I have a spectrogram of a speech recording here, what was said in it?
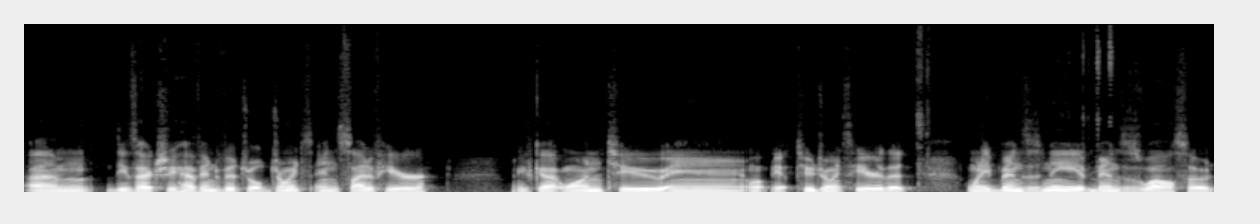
Um, these actually have individual joints inside of here. We've got one, two, and well, yeah, two joints here that when he bends his knee, it bends as well. So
